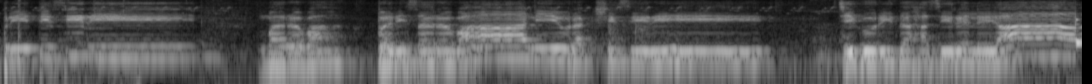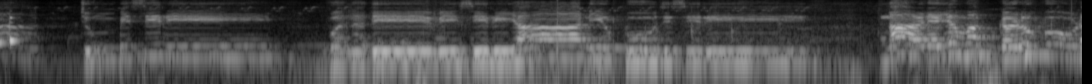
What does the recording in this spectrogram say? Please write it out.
ಪ್ರೀತಿಸಿರಿ. ಮರವ ಪರಿಸರವ ನೀವು ರಕ್ಷಿಸಿರಿ. ಚಿಗುರಿದ ಹಸಿರೆಲೆಯ ಚುಂಬಿಸಿರಿ. ವನದೇವಿ ಸಿರಿಯ ನೀವು ಪೂಜಿಸಿರಿ. ನಾಳೆಯ ಮಕ್ಕಳು ಕೂಡ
